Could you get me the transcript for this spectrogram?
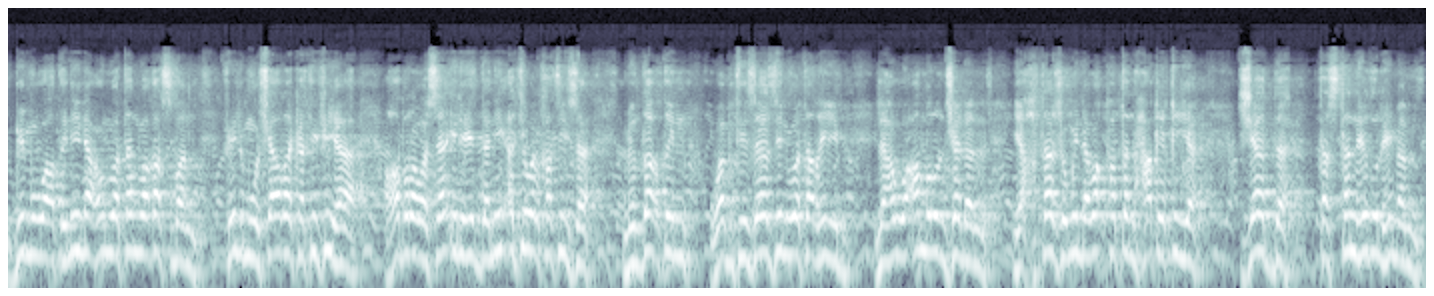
بمواطنين عنوة وغصبا في المشاركة فيها عبر وسائله الدنيئة والخسيسة من ضغط وابتزاز وترهيب. له أمر جلل يحتاج منا وقفة حقيقية جادة تستنهض الهمم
